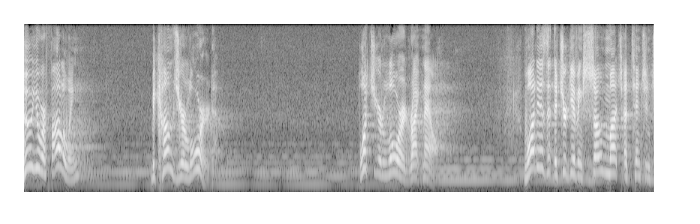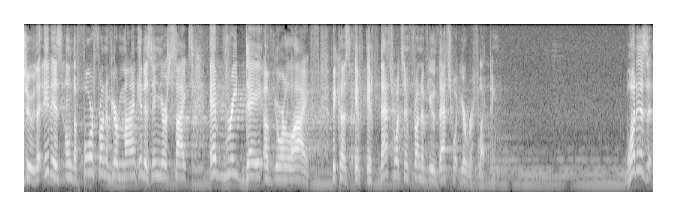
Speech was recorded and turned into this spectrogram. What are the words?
Who you are following becomes your Lord. What's your Lord right now? What is it that you're giving so much attention to that it is on the forefront of your mind? It is in your sights every day of your life. Because if, if that's what's in front of you, that's what you're reflecting. What is it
